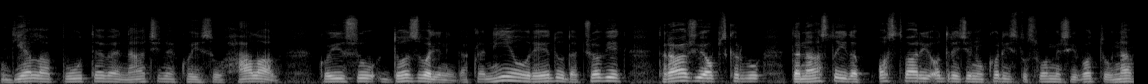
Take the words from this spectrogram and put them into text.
dijela, puteve, načine koji su halal, koji su dozvoljeni. Dakle, nije u redu da čovjek traži obskrbu, da nastoji da ostvari određenu korist u svome životu na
